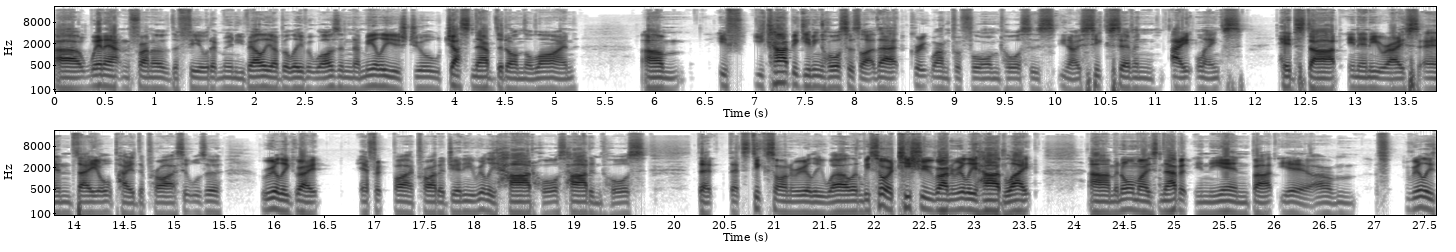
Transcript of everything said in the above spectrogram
uh, went out in front of the field at Moonee Valley, I believe it was, and Amelia's Jewel just nabbed it on the line. Um, if you can't be giving horses like that, Group One performed horses, you know, six, seven, eight lengths head start in any race, and they all paid the price. It was a really great effort by Pride of Jenny, really hard horse, hardened horse that that sticks on really well. And we saw Atishu run really hard late um, and almost nab it in the end. But yeah, um, really,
